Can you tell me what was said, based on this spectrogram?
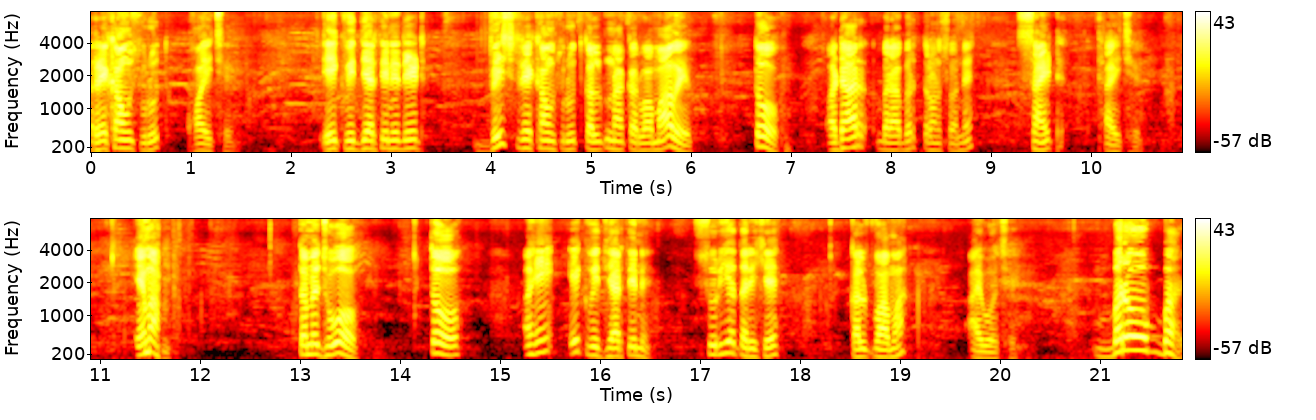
રેખાંશ વૃત્ત હોય છે. એક વિદ્યાર્થીની દીઠ વીસ રેખાંશ વૃત્ત કલ્પના કરવામાં આવે તો અઢાર બરાબર ત્રણસો ને સાઠ થાય છે. એમાં તમે જુઓ તો અહીં એક વિદ્યાર્થીને સૂર્ય તરીકે કલ્પવામાં આવ્યો છે. બરોબર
